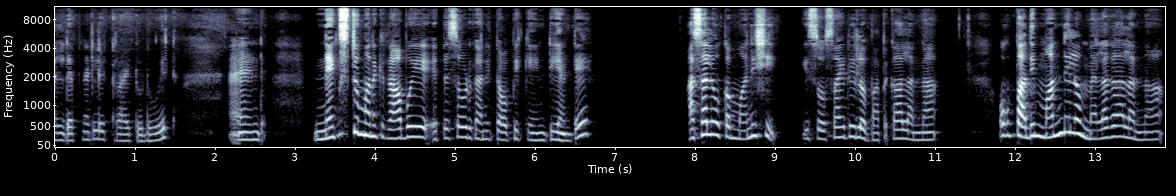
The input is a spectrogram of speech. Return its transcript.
I will definitely try to do it. And next మనకి రాబోయే ఎపిసోడ్ కానీ టాపిక్ ఏంటి అంటే అసలు ఒక మనిషి ఈ సొసైటీలో బతకాలన్నా ఒక పది మందిలో మెలగాలన్నా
